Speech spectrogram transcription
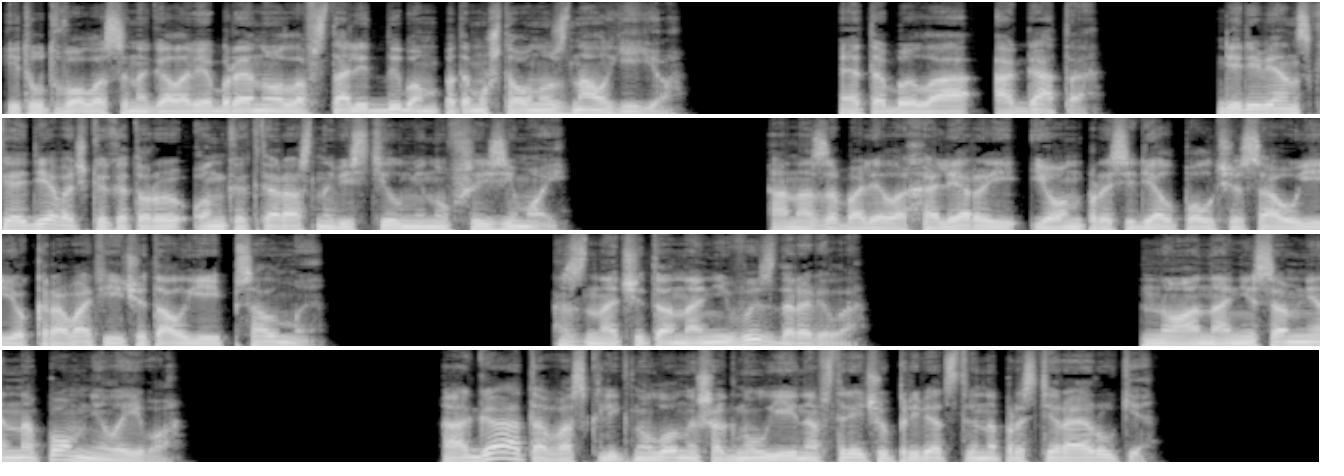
И тут волосы на голове Бренуэлла встали дыбом, потому что он узнал ее. Это была Агата. Деревенская девочка, которую он как-то раз навестил минувшей зимой. Она заболела холерой, и он просидел полчаса у ее кровати и читал ей псалмы. Значит, она не выздоровела. Но она, несомненно, помнила его. «Агата!» — воскликнул он и шагнул ей навстречу, приветственно простирая руки.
